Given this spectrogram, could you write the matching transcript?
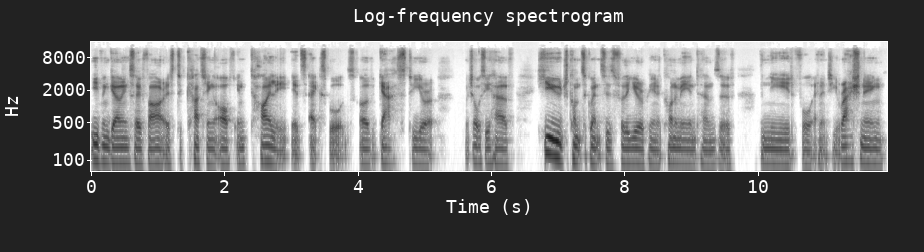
even going so far as to cutting off entirely its exports of gas to Europe, which obviously have huge consequences for the European economy in terms of the need for energy rationing,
